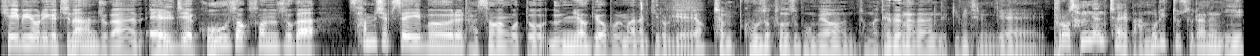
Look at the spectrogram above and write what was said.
KBO 리그 지난 한 주간 LG의 고우석 선수가 30세이브를 달성한 것도 눈여겨볼 만한 기록이에요. 참 고우석 선수 보면 정말 대단하다는 느낌이 드는 게 프로 3년 차에 마무리 투수라는 이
